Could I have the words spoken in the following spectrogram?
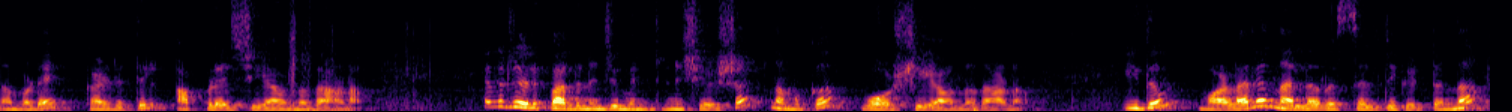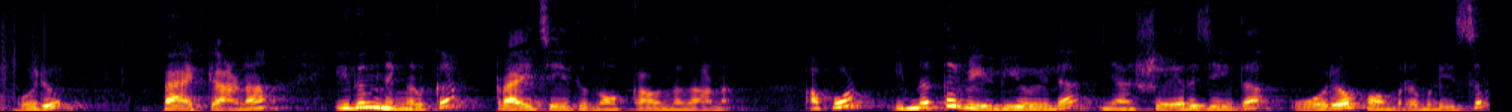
നമ്മുടെ കഴുത്തിൽ അപ്ലൈ ചെയ്യാവുന്നതാണ്. എന്നിട്ട് ഒരു പതിനഞ്ച് മിനിറ്റിന് ശേഷം നമുക്ക് വാഷ് ചെയ്യാവുന്നതാണ്. ഇതും വളരെ നല്ല റിസൾട്ട് കിട്ടുന്ന ഒരു പാക്കാണ് ഇതും നിങ്ങൾക്ക് ട്രൈ ചെയ്ത് നോക്കാവുന്നതാണ്. അപ്പോൾ ഇന്നത്തെ വീഡിയോയിൽ ഞാൻ ഷെയർ ചെയ്ത ഓരോ ഹോം റെമഡീസും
